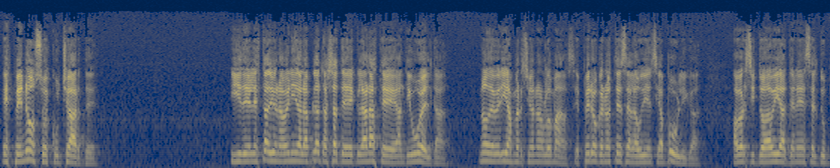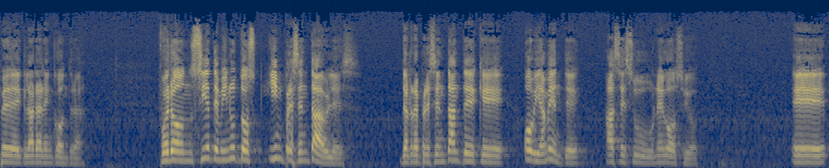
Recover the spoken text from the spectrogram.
Es penoso escucharte. Y del estadio en Avenida La Plata ya te declaraste antivuelta. No deberías mencionarlo más. Espero que no estés en la audiencia pública. A ver si todavía tenés el tupé de declarar en contra. Fueron siete minutos impresentables del representante que obviamente hace su negocio. Eh,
